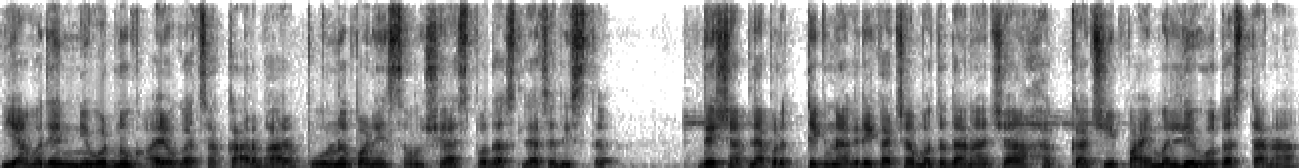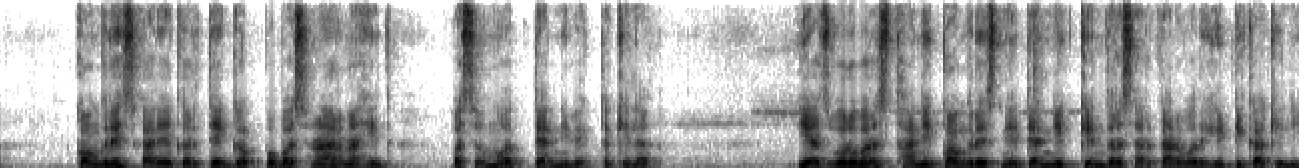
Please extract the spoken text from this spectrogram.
यामध्ये निवडणूक आयोगाचा कारभार पूर्णपणे संशयास्पद असल्याचं दिसतं. देशातल्या प्रत्येक नागरिकाच्या मतदानाच्या हक्काची पायमल्ली होत असताना काँग्रेस कार्यकर्ते गप्प बसणार नाहीत असं मत त्यांनी व्यक्त केलं. याचबरोबर स्थानिक काँग्रेस नेत्यांनी केंद्र सरकारवरही टीका केली.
